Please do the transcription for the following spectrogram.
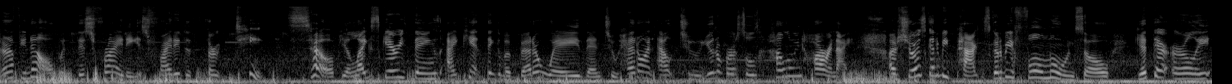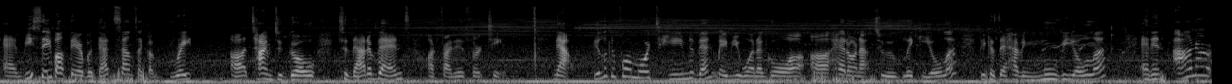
I don't know if you know, but this Friday is Friday the 13th. So if you like scary things, I can't think of a better way than to head on out to Universal's Halloween Horror Night. I'm sure it's gonna be packed, it's gonna be a full moon, so get there early and be safe out there, but that sounds like a great uh, time to go to that event on Friday the 13th. Now, if you're looking for a more tamed event, maybe you want to go uh, head on out to Lake Eola because they're having Movieola. And in honor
